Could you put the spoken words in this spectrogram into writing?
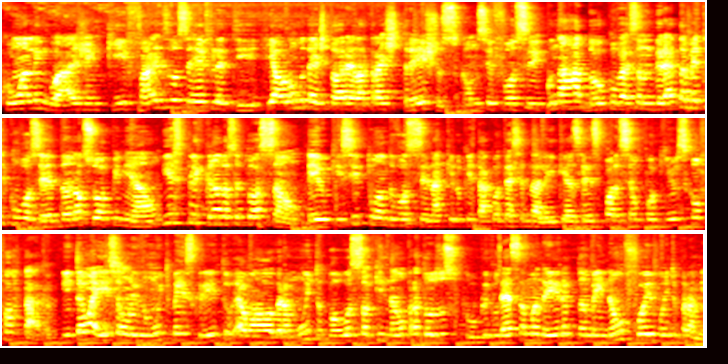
com a linguagem que faz você refletir e ao longo da história ela traz trechos como se fosse o narrador conversando diretamente com você, dando a sua opinião e explicando a situação, meio que situando você naquilo que está acontecendo ali, que às vezes pode ser um pouquinho desconfortável. Então é isso, é um livro muito bem escrito, é uma obra muito boa, só que não para todos os públicos. Dessa maneira também não foi muito para mim.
